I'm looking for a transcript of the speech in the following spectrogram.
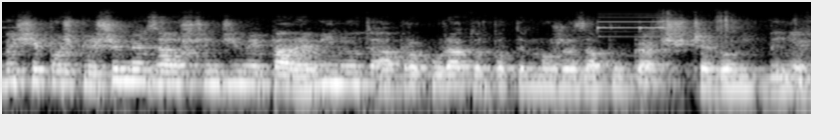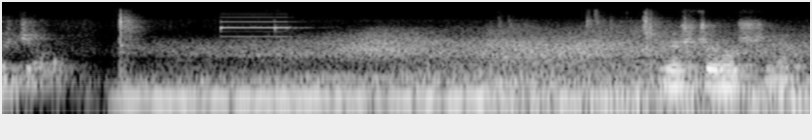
my się pośpieszymy, zaoszczędzimy parę minut, a prokurator potem może zapukać, czego nikt by nie chciał. Jeszcze rośnie.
